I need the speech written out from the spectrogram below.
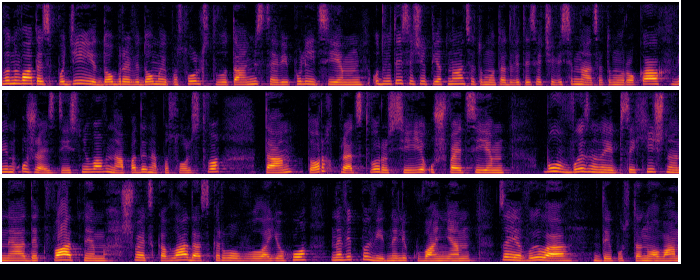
Винуватець події добре відомий посольству та місцевій поліції. У 2015 та 2018 роках він уже здійснював напади на посольство та торгпредство Росії у Швеції. Був визнаний психічно неадекватним. Шведська влада скеровувала його на відповідне лікування, заявила дипустанова.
